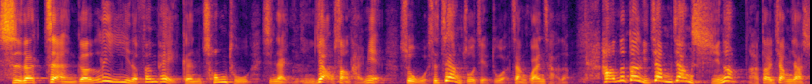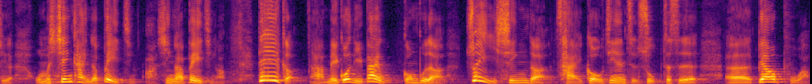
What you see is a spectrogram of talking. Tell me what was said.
使得整个利益的分配跟冲突现在已经要上台面。所以我是这样做解读啊，这样观察的。好，那到底降不降息呢？啊，到底降不降息？我们先看一个背景啊，先看背景啊。第一个啊，美国礼拜五公布的最新的采购经验指数，这是呃标普啊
